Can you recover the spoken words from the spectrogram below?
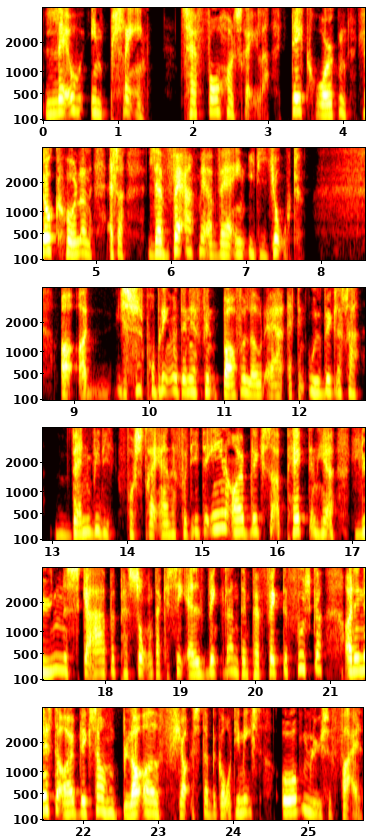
Lav en plan. Tag forholdsregler. Dæk ryggen. Luk hullerne. Altså, lad være med at være en idiot. Og, og jeg synes, problemet med den her film, Buffalo, er, at den udvikler sig vanvittigt frustrerende, fordi det ene øjeblik så er Peg den her lynende, skarpe person, der kan se alle vinklerne, den perfekte fusker, og det næste øjeblik så er hun blåret fjols, der begår de mest åbenlyse fejl.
